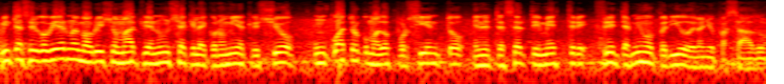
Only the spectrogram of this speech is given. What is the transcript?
Mientras el gobierno de Mauricio Macri anuncia que la economía creció un 4,2% en el tercer trimestre frente al mismo periodo del año pasado,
